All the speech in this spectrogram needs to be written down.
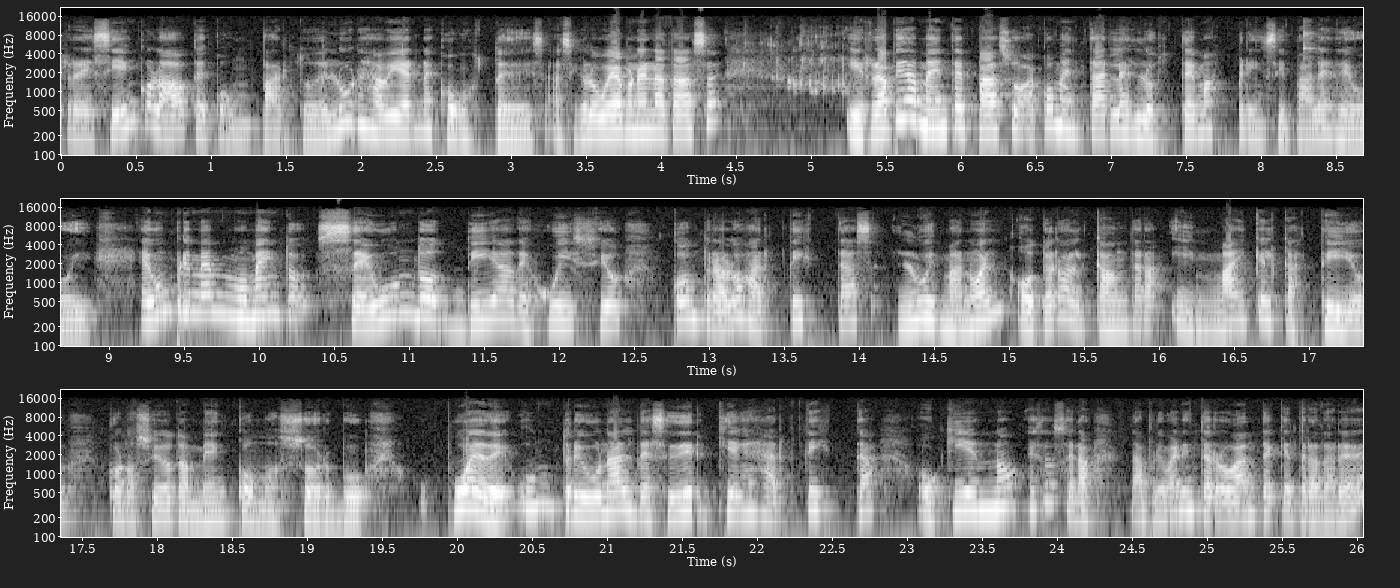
recién colado que comparto de lunes a viernes con ustedes. Así que lo voy a poner en la taza y rápidamente paso a comentarles los temas principales de hoy. En un primer momento, segundo día de juicio contra los artistas Luis Manuel Otero Alcántara y Michael Castillo, conocido también como Sorbo. ¿Puede un tribunal decidir quién es artista o quién no? Esa será la primera interrogante que trataré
